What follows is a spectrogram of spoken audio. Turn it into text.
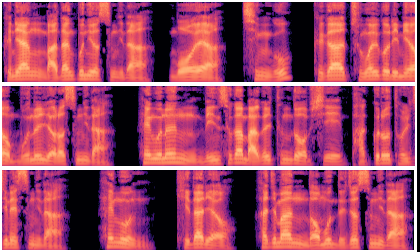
그냥 마당뿐이었습니다. 뭐야, 친구? 그가 중얼거리며 문을 열었습니다. 행운은 민수가 막을 틈도 없이 밖으로 돌진했습니다. 행운, 기다려. 하지만 너무 늦었습니다.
